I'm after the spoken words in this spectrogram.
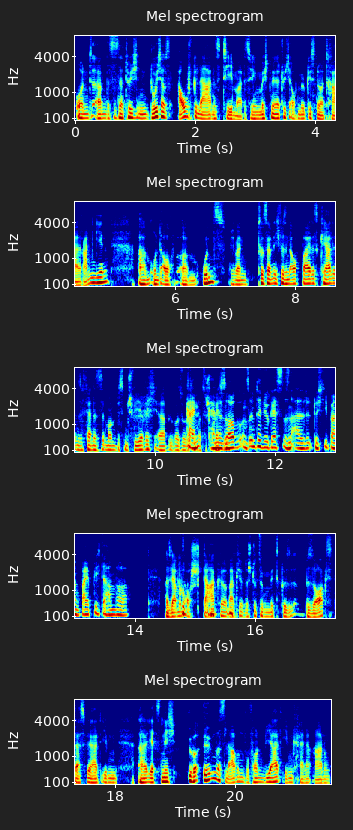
Und ähm, das ist natürlich ein durchaus aufgeladenes Thema. Deswegen möchten wir natürlich auch möglichst neutral rangehen ähm, und auch ähm, uns, ich meine, Tristan und ich, wir sind auch beides Kerle, insofern ist es immer ein bisschen schwierig, äh, über so ein Thema zu sprechen. keine Sorge, unsere Interviewgäste sind alle durch die Bank weiblich, da haben wir Also wir haben uns Guck. auch starke weibliche Unterstützung mit besorgt, dass wir halt eben äh, jetzt nicht über irgendwas labern, wovon wir halt eben keine Ahnung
